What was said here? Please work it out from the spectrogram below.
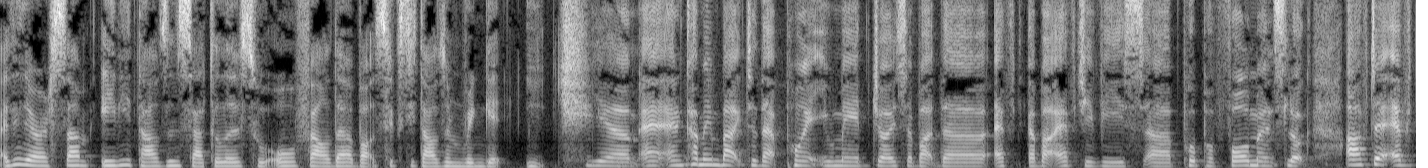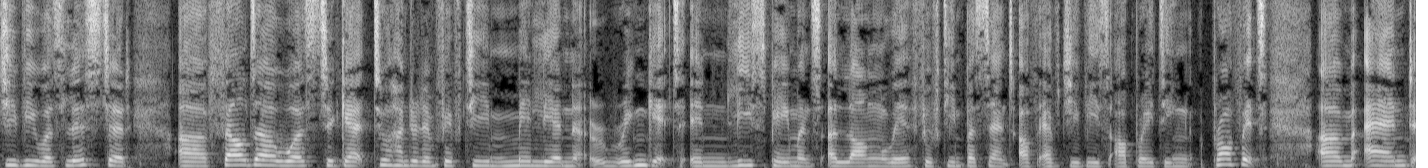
I think there are some 80,000 settlers who owe Felda about 60,000 ringgit each. Yeah, and, and coming back to that point you made, Joyce, about the F, about FGV's uh, poor performance. Look, after FGV was listed, uh, Felda was to get 250 million ringgit in lease payments, along with 15% of FGV's operating profits. Um, and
